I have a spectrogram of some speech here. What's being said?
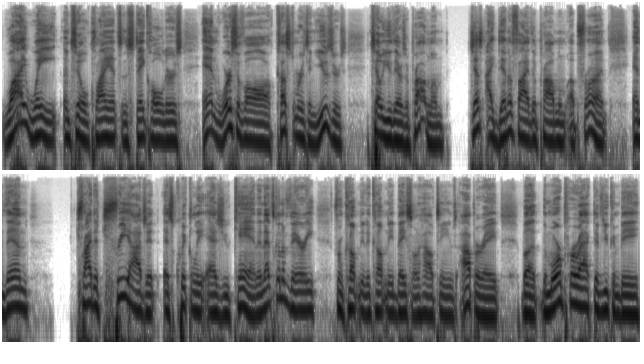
why wait until clients and stakeholders, and worst of all, customers and users tell you there's a problem? Just identify the problem up front and then try to triage it as quickly as you can. And that's going to vary from company to company based on how teams operate. But the more proactive you can be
